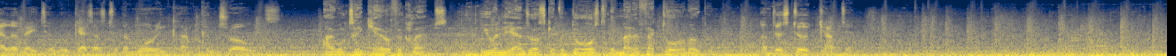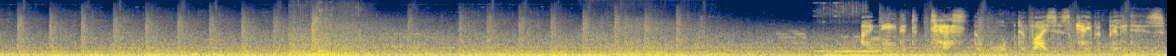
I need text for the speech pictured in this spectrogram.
Elevator will get us to the mooring clamp controls. I will take care of the clamps. You and Leandros get the doors to the Manufactorum open. Understood, Captain. I needed to test the warp device's capabilities.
